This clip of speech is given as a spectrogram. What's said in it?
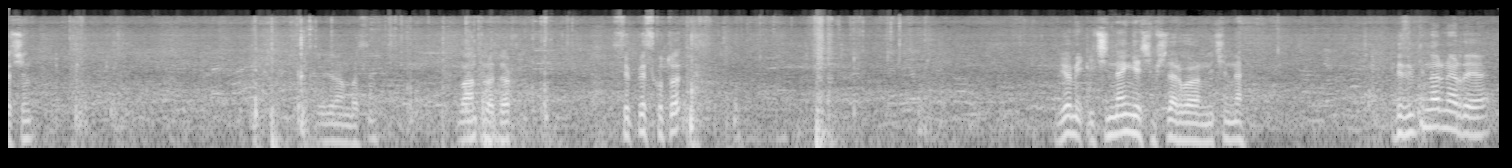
için. Gece lambası. Vantilatör. Sürpriz kutu. Diyor mu içinden geçmişler buranın içinden. Bizimkiler nerede ya?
